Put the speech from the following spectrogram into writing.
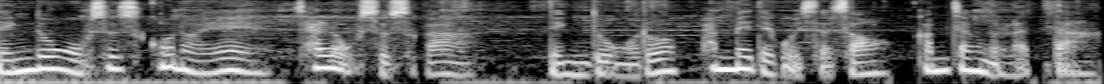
냉동 옥수수 코너에 찰 옥수수가 냉동으로 판매되고 있어서 깜짝 놀랐다.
